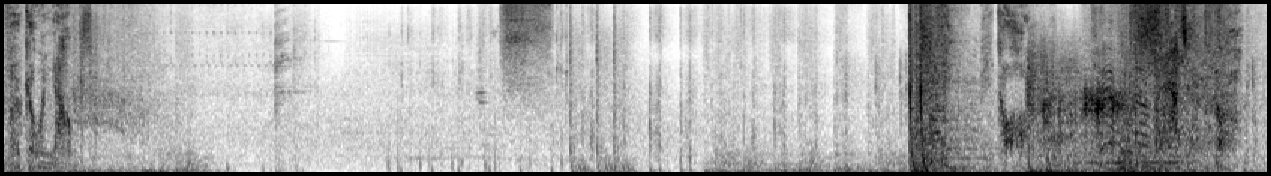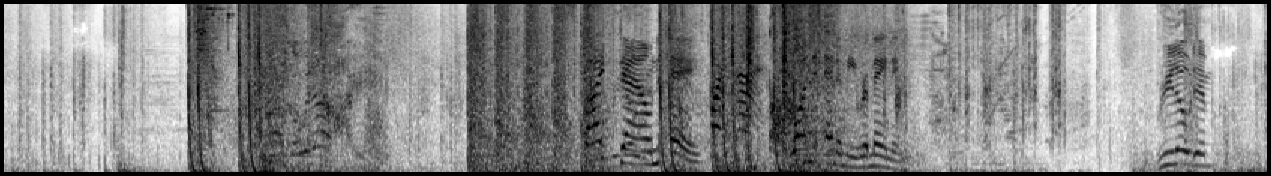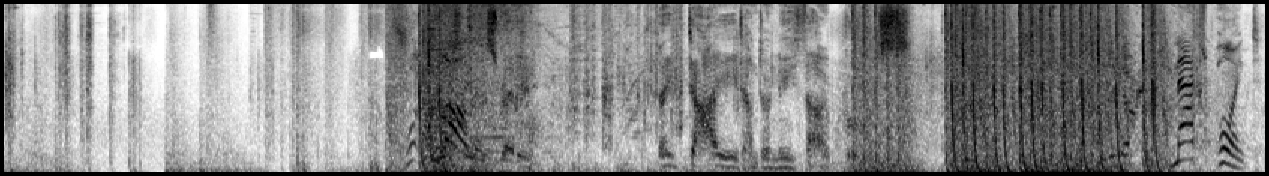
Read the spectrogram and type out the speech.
cover going out. Spike down A. One enemy remaining. Reload him. Flawless. ready. They died underneath our boots. Match point.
